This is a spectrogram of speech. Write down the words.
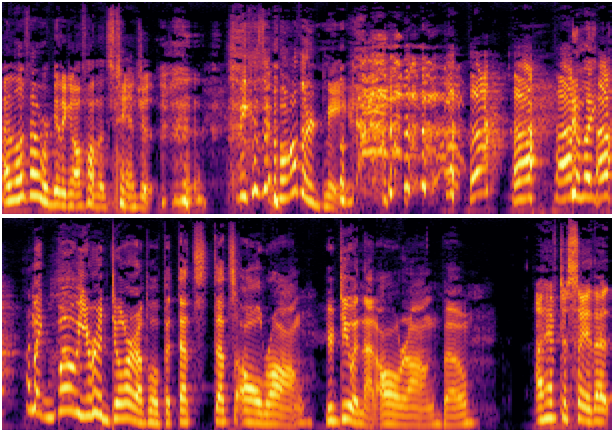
I love how we're getting off on this tangent. because it bothered me. I'm like, I'm like, Bo, you're adorable, but that's that's all wrong. You're doing that all wrong, Bo. I have to say that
